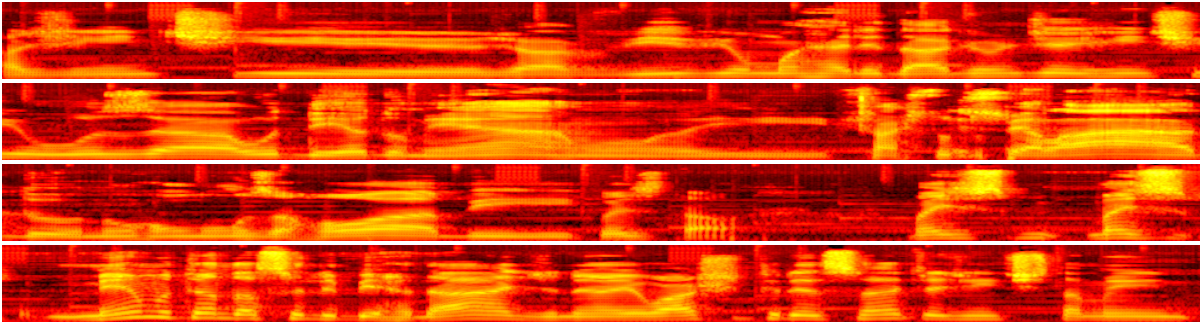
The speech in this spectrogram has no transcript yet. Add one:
a gente já vive uma realidade onde a gente usa o dedo mesmo e faz tudo Isso. pelado, não, não usa hobby e coisa e tal. Mas, mas mesmo tendo essa liberdade, né, eu acho interessante a gente também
